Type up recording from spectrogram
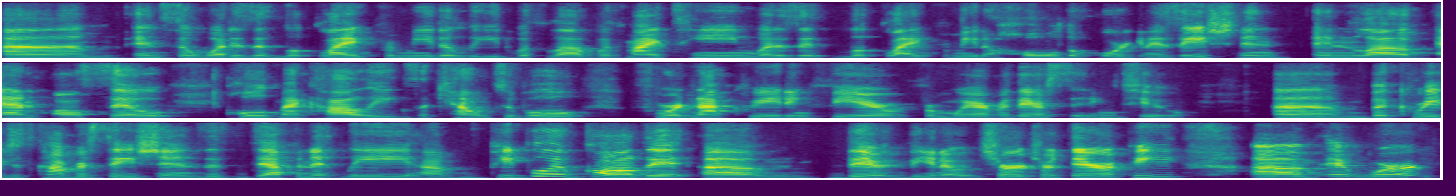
Um and so what does it look like for me to lead with love with my team? What does it look like for me to hold the organization in, in love and also hold my colleagues accountable for not creating fear from wherever they're sitting too um, but courageous conversations is definitely um, people have called it um, their you know church or therapy um, at work,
